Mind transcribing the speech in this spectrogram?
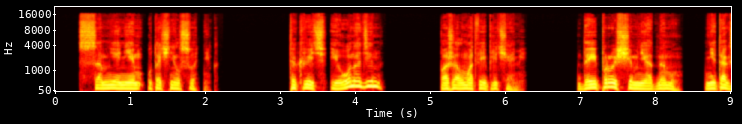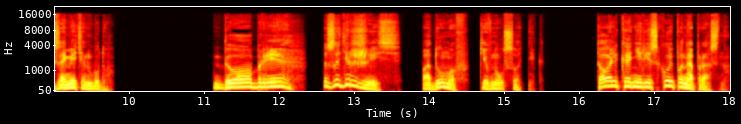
— с сомнением уточнил сотник. «Так ведь и он один?» — пожал Матвей плечами. «Да и проще мне одному. Не так заметен буду. Добре, задержись, подумав, кивнул сотник. Только не рискуй понапрасну.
